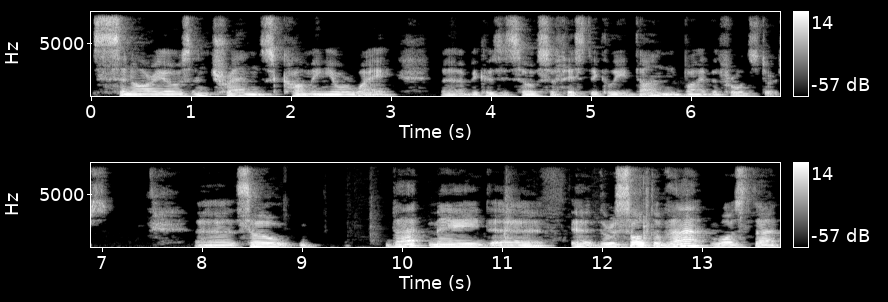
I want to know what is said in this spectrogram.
scenarios and trends coming your way uh, because it's so sophisticatedly done by the fraudsters. Uh, so that made uh, the result of that was that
